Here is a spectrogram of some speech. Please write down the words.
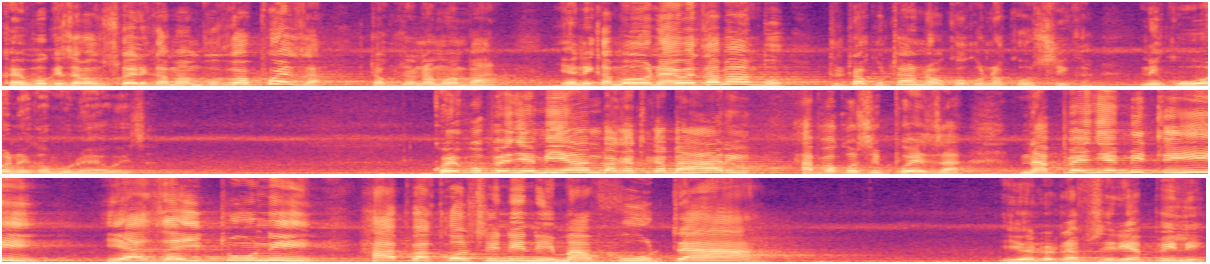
Kwa hivyo ukisema Kiswahili kama mvuvi wa pweza tutakutana mwambani, yaani kama wewe unaweza mambo tutakutana huko kunakohusika, ni kuone kama unayeweza. Kwa hivyo penye miamba katika bahari hapakosi pweza, na penye miti hii ya zaituni hapakosi nini? Mafuta. Hiyo ndo tafsiri ya pili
